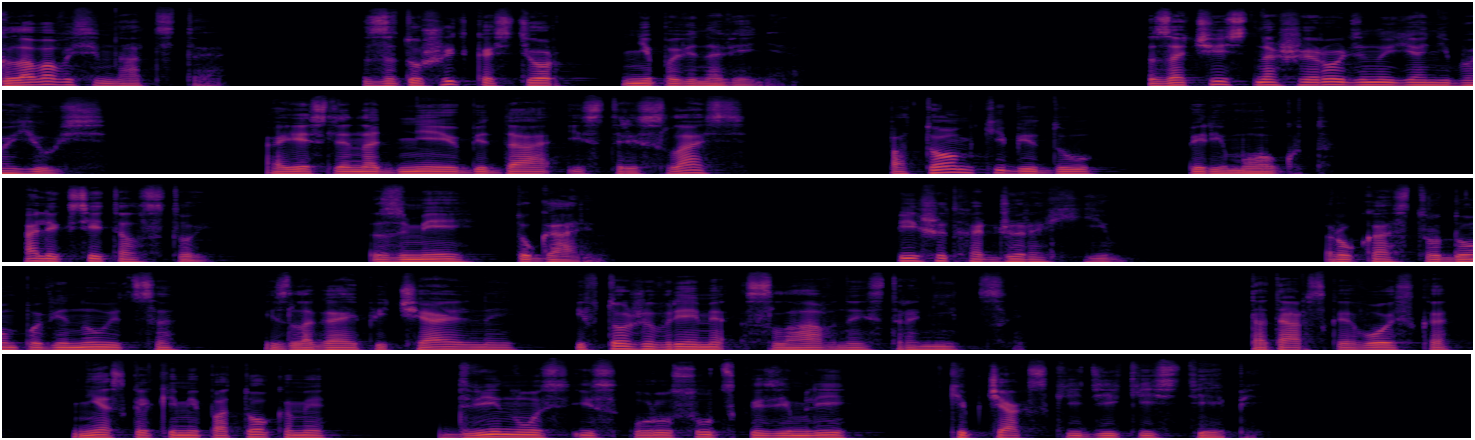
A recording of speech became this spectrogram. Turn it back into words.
Глава 18. Затушить костер неповиновения. За честь нашей Родины я не боюсь, а если над нею беда и стряслась, потомки беду перемогут. Алексей Толстой. Змей Тугарин. Пишет Хаджи Рахим. Рука с трудом повинуется, излагая печальные и в то же время славные страницы. Татарское войско — несколькими потоками двинулась из Урусутской земли в Кипчакские дикие степи.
